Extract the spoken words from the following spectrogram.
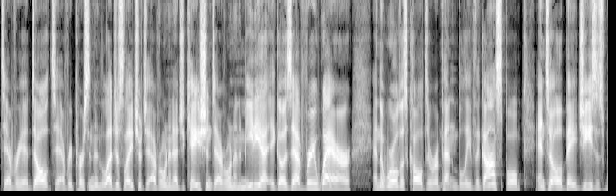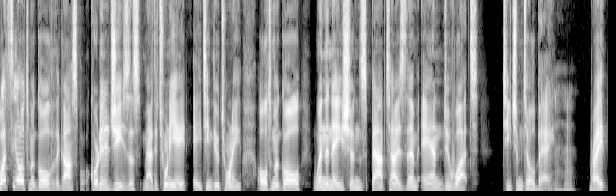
to every adult, to every person in the legislature, to everyone in education, to everyone in the media. It goes everywhere, and the world is called to repent and believe the gospel and to obey Jesus. What's the ultimate goal of the gospel? According to Jesus, Matthew 28, 18 through 20, ultimate goal, win the nations, baptize them, and do what? Teach them to obey mm-hmm. Right?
